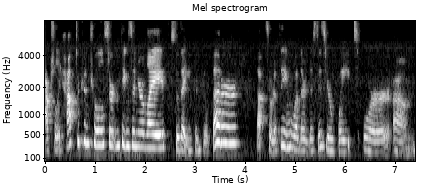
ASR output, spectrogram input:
actually have to control certain things in your life so that you can feel better, that sort of thing, whether this is your weight or um,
